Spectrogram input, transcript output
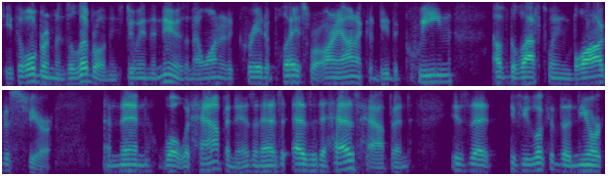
Keith Olbermann's a liberal and he's doing the news. And I wanted to create a place where Arianna could be the queen of the left wing blogosphere and then what would happen is, and as as it has happened, is that if you look at the New York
